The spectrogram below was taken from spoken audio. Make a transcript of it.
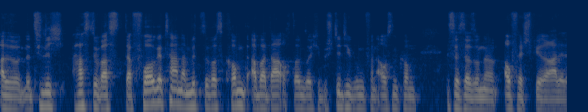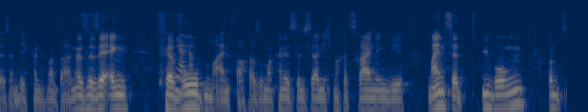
Also natürlich hast du was davor getan, damit sowas kommt, aber da auch dann solche Bestätigungen von außen kommen, ist das ja so eine Aufwärtsspirale letztendlich, könnte man sagen. Das ist ja sehr eng verwoben ja. einfach. Also man kann jetzt nicht sagen, ich mache jetzt rein irgendwie Mindset-Übungen und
